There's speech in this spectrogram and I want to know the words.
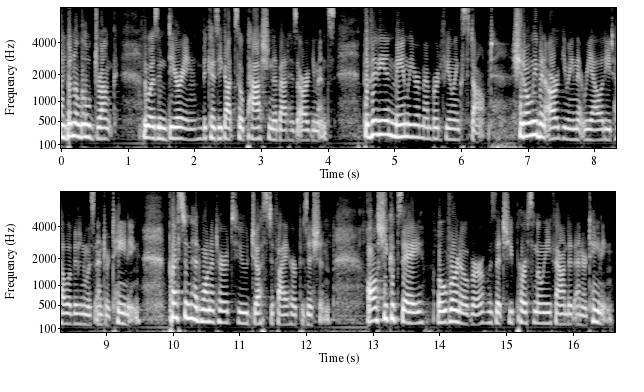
He'd been a little drunk, and was endearing because he got so passionate about his arguments. But Vivienne mainly remembered feeling stomped. She'd only been arguing that reality television was entertaining. Preston had wanted her to justify her position. All she could say, over and over, was that she personally found it entertaining.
